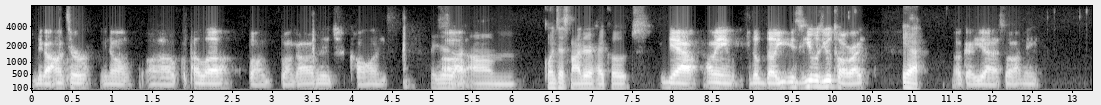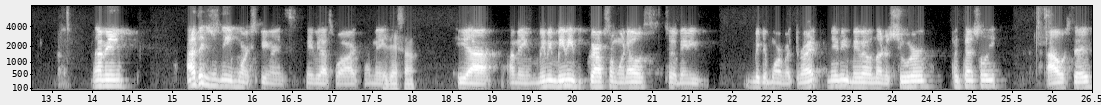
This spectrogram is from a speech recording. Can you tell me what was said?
they got Hunter, you know, uh, Capela, Bon- Bogdanovic, Collins. They just got um Quentin Snyder, head coach. Yeah, I mean, the, the he was Utah, right? Yeah, Okay, yeah. So I mean, I mean, I think you just need more experience. Maybe that's why. I mean, you think so? yeah. I mean, maybe maybe grab someone else to maybe make it more of a threat. Maybe maybe another shooter potentially. I would say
